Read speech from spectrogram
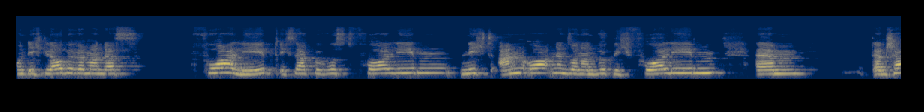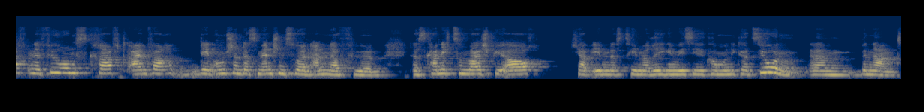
Und ich glaube, wenn man das vorlebt, ich sage bewusst vorleben, nicht anordnen, sondern wirklich vorleben, ähm, dann schafft eine Führungskraft einfach den Umstand, dass Menschen zueinander führen. Das kann ich zum Beispiel auch, ich habe eben das Thema regelmäßige Kommunikation ähm, benannt,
